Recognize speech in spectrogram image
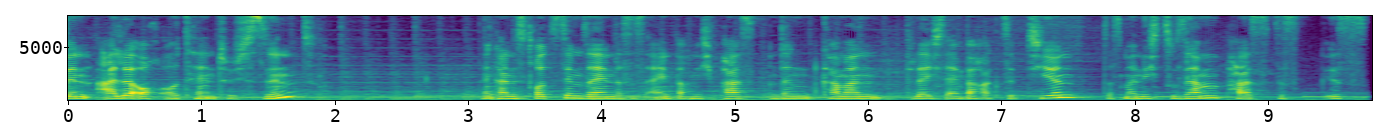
wenn alle auch authentisch sind, dann kann es trotzdem sein, dass es einfach nicht passt. Und dann kann man vielleicht einfach akzeptieren, dass man nicht zusammenpasst. Das ist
